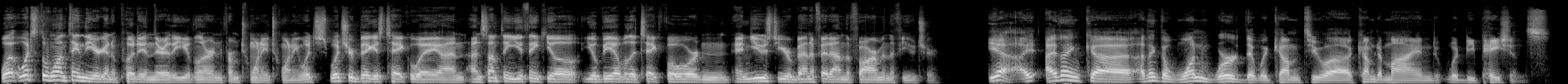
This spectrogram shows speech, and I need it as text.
what what's the one thing that you're going to put in there that you've learned from 2020? Which what's your biggest takeaway on on something you think you'll you'll be able to take forward and and use to your benefit on the farm in the future? Yeah, I, I think uh, I think the one word that would come to uh, come to mind would be patience.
